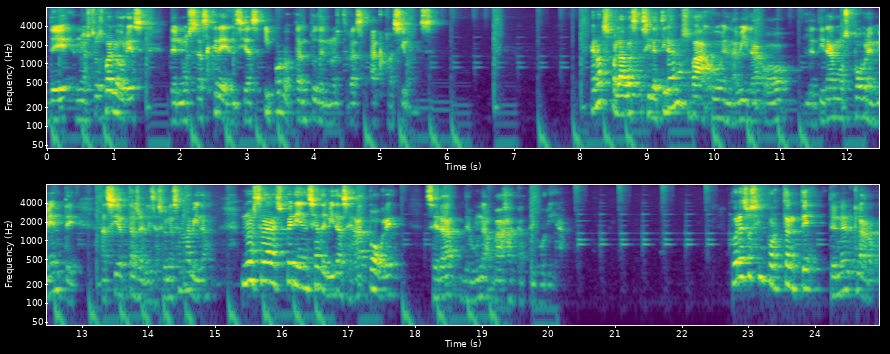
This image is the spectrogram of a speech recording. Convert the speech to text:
de nuestros valores, de nuestras creencias y por lo tanto de nuestras actuaciones. En otras palabras, si le tiramos bajo en la vida o le tiramos pobremente a ciertas realizaciones en la vida, nuestra experiencia de vida será pobre, será de una baja categoría. Por eso es importante tener claro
